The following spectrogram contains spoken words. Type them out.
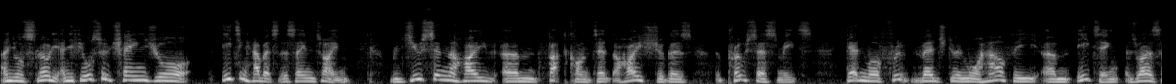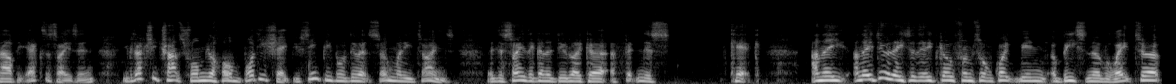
and you'll slowly, and if you also change your eating habits at the same time, reducing the high um, fat content, the high sugars, the processed meats, getting more fruit, veg, doing more healthy um, eating as well as healthy exercising, you can actually transform your whole body shape. You've seen people do it so many times. They decide they're going to do like a, a fitness kick, and they and they do. They they go from sort of quite being obese and overweight to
